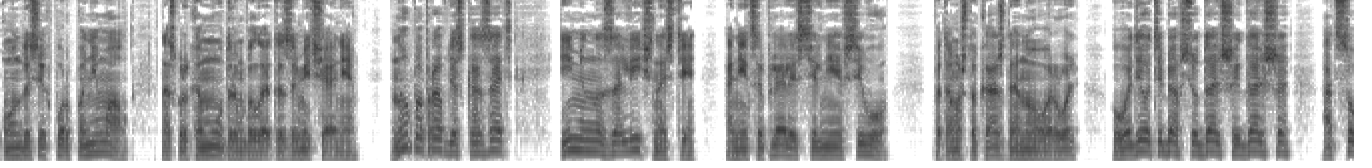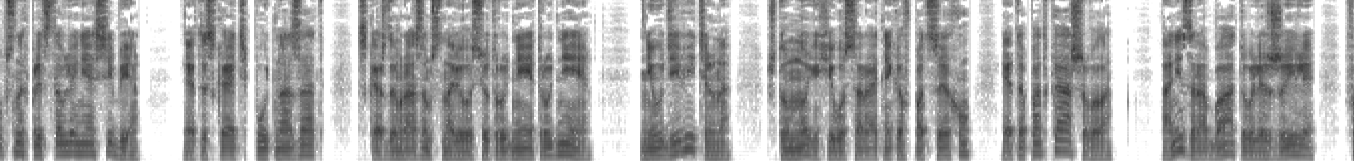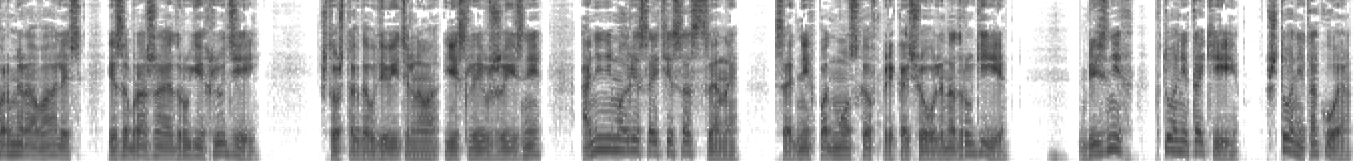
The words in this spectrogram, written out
Он до сих пор понимал, насколько мудрым было это замечание, но, по правде сказать, именно за личности они цеплялись сильнее всего, потому что каждая новая роль уводила тебя все дальше и дальше от собственных представлений о себе, и отыскать путь назад с каждым разом становилось все труднее и труднее. Неудивительно, что многих его соратников по цеху это подкашивало. Они зарабатывали, жили, формировались, изображая других людей. Что ж тогда удивительного, если и в жизни они не могли сойти со сцены, с одних подмозгов перекочевывали на другие. Без них кто они такие, что они такое?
